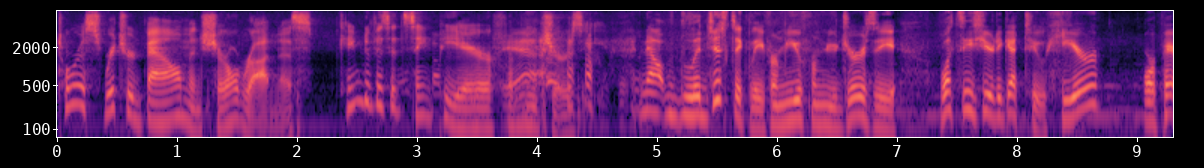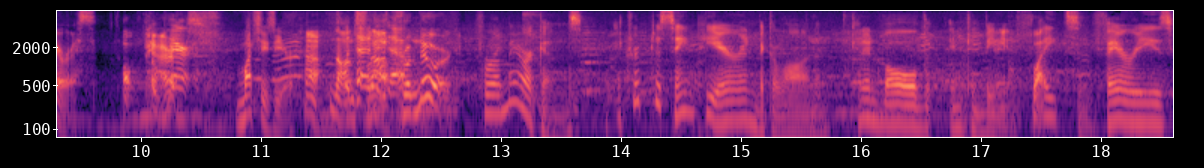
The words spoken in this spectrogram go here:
Tourists Richard Baum and Cheryl Rodness came to visit St. Pierre from New Jersey. Now, logistically, from you from New Jersey, what's easier to get to, here or Paris? Oh, Paris. Much easier. Huh. Non-stop from Newark. For Americans, a trip to St. Pierre and Miquelon can involve inconvenient flights and ferries.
